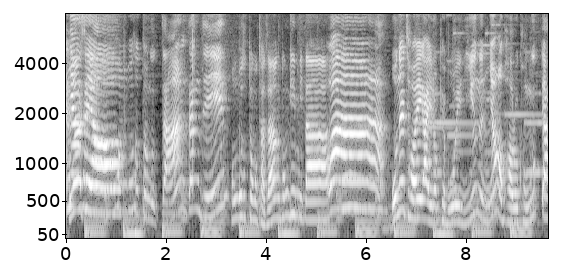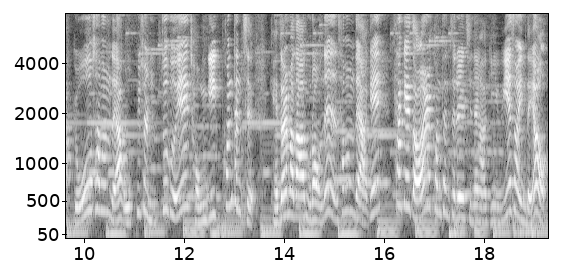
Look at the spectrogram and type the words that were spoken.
안녕하세요. 홍보소통국장 짱진. 홍보소통국차장 동기입니다. 와! 오늘 저희가 이렇게 모인 이유는요, 바로 건국대학교 사범대학 오피셜 유튜브의 정기 콘텐츠, 계절마다 돌아오는 사범대학의 사계절 콘텐츠를 진행하기 위해서인데요.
